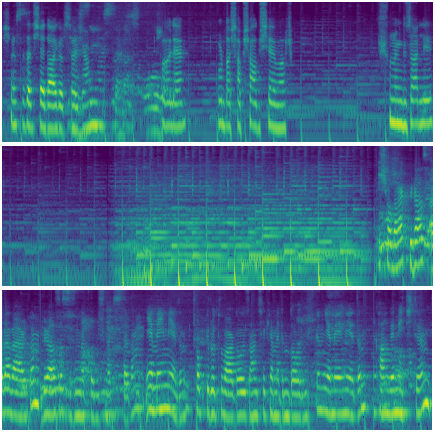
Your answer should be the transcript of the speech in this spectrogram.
Şimdi size bir şey daha göstereceğim. Böyle burada şapşal bir şey var. Şunun güzelliği Olarak biraz ara verdim. Biraz da sizinle konuşmak istedim. Yemeğimi yedim. Çok gürültü vardı o yüzden çekemedim doğru düzgün. Yemeğimi yedim. Kahvemi içtim.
